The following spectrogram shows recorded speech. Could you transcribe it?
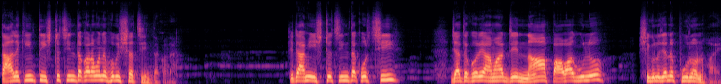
তাহলে কিন্তু ইষ্ট চিন্তা করা মানে ভবিষ্যৎ চিন্তা করা। সেটা আমি ইষ্ট চিন্তা করছি যাতে করে আমার যে না পাওয়াগুলো, সেগুলো যেন পূরণ হয়।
